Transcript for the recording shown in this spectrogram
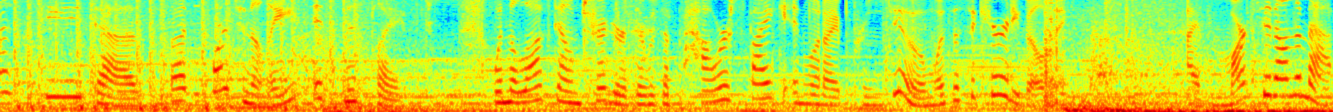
Yes, he does, but fortunately, it's misplaced. When the lockdown triggered, there was a power spike in what I presume was a security building. I've marked it on the map.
